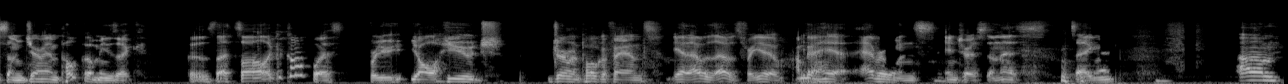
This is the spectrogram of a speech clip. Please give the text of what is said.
Some German polka music, because that's all I could come up with. for you y'all huge German polka fans. Yeah, that was that was for you. I'm gonna hit everyone's interest in this segment. um,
